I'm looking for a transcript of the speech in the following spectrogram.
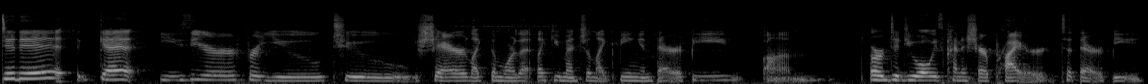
Did it get easier for you to share, like the more that, like you mentioned, like being in therapy, um, or did you always kind of share prior to therapy?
